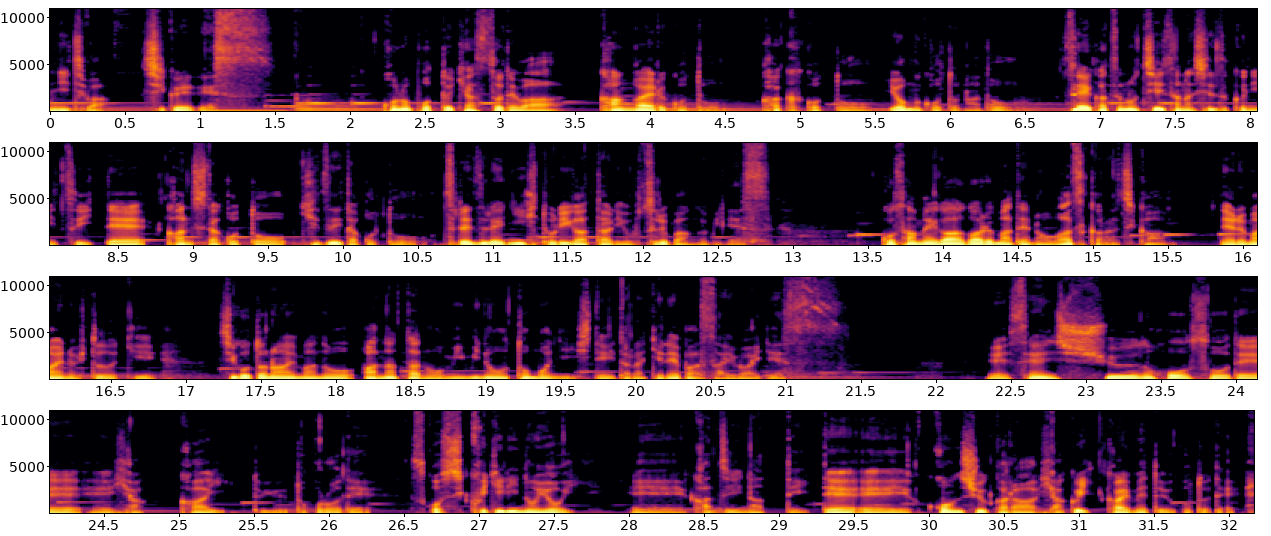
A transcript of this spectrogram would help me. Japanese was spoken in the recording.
こんにちは、しぐれです。このポッドキャストでは考えること、書くこと、読むことなど、生活の小さな雫について感じたこと、気づいたことをつれづれに一人語りをする番組です。小雨が上がるまでのわずかな時間、寝る前のひととき、仕事の合間のあなたのお耳のお供にしていただければ幸いです。え先週の放送でえ100回というところで少し区切りの良い、えー感じになっていて、えー今週から101回目ということで、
